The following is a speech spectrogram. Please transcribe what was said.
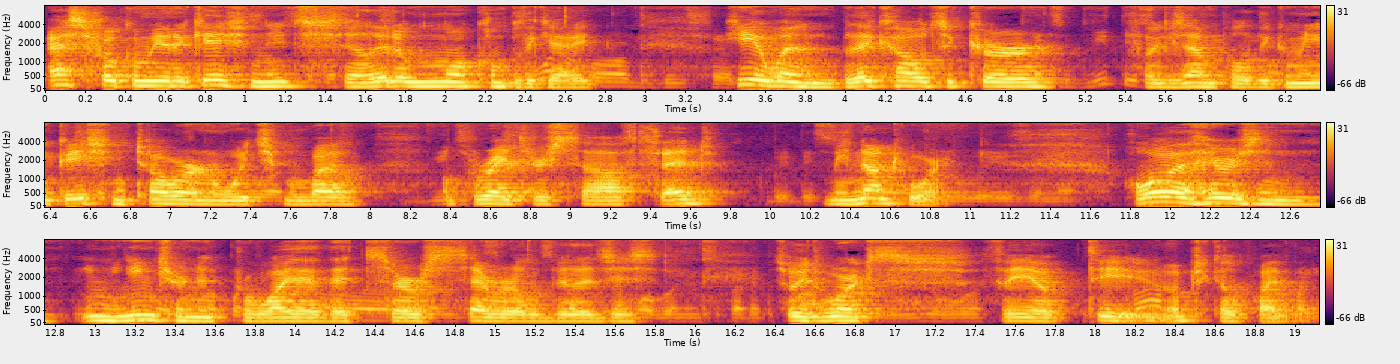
As for communication, it's a little more complicated. Here, when blackouts occur, for example, the communication tower on which mobile operators are fed may not work. However, here is an, an internet provider that serves several villages, so it works via the optical fiber.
